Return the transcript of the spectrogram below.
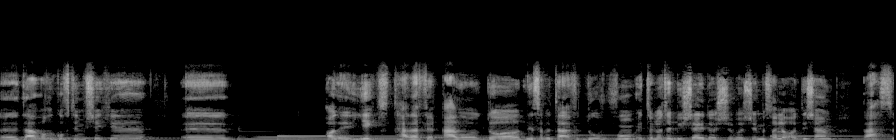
در واقع گفته میشه که آره یک طرف قرارداد نسبت به طرف دوم اطلاعات بیشتری داشته باشه. مثال عادیش هم بحث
